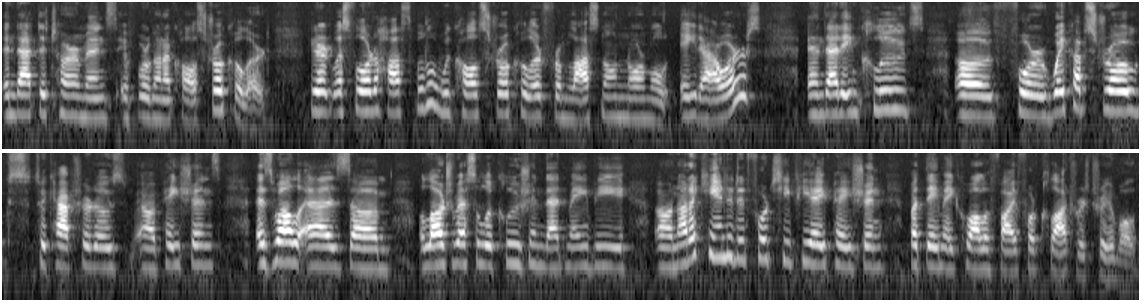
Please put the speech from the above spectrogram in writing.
and that determines if we're going to call stroke alert. Here at West Florida Hospital, we call stroke alert from last known normal eight hours, and that includes uh, for wake-up strokes to capture those uh, patients, as well as um, a large vessel occlusion that may be uh, not a candidate for TPA patient, but they may qualify for clot retrieval.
